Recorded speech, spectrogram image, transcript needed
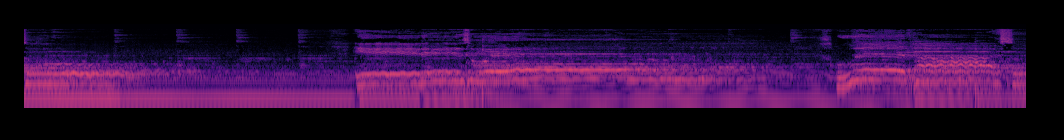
soul. It is well with my soul.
